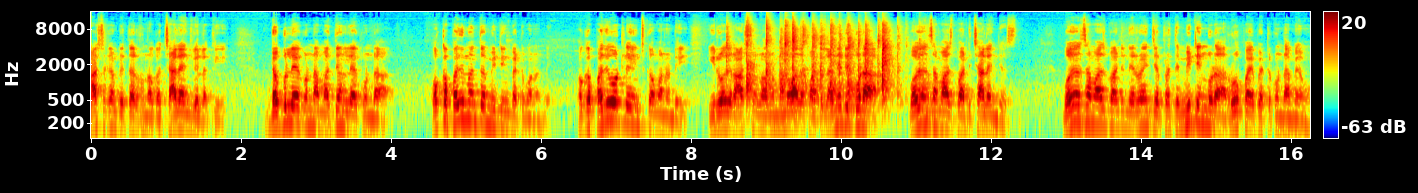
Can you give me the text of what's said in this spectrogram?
రాష్ట్ర కమిటీ తరఫున ఒక ఛాలెంజ్ వీళ్ళకి. డబ్బు లేకుండా మద్యం లేకుండా ఒక పది మందితో మీటింగ్ పెట్టమనండి. ఒక పది ఓట్లు వేయించుకోమనండి. ఈరోజు రాష్ట్రంలో ఉన్న మనవాద పార్టీలు అన్నిటికీ కూడా బహుజన సమాజ్ పార్టీ ఛాలెంజ్ చేస్తుంది. బహుజన సమాజ్ పార్టీ నిర్వహించే ప్రతి మీటింగ్ కూడా రూపాయి పెట్టకుండా మేము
